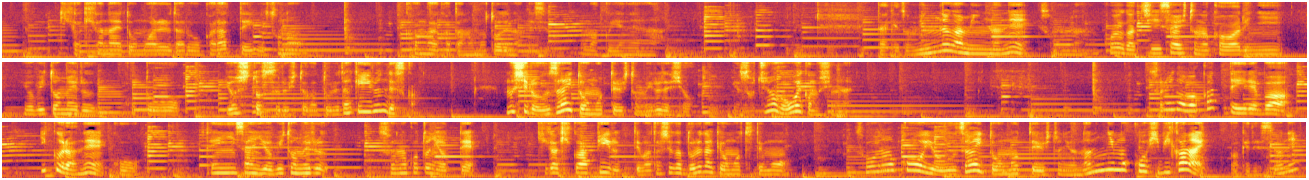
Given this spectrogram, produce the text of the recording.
気が利かないと思われるだろうからっていうその考え方のもとでなんですよ。うまく言えねえなだけどみんながみんなねそんな声が小さい人の代わりに呼び止めることを良しとする人がどれだけいるんですか。むしろうざいと思ってる人もいるでしょう。いやそっちの方が多いかもしれない。それが分かっていればいくらねこう店員さん呼び止めるそのことによって気が利くアピールって私がどれだけ思っててもその行為をうざいと思っている人には何にもこう響かないわけですよね。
